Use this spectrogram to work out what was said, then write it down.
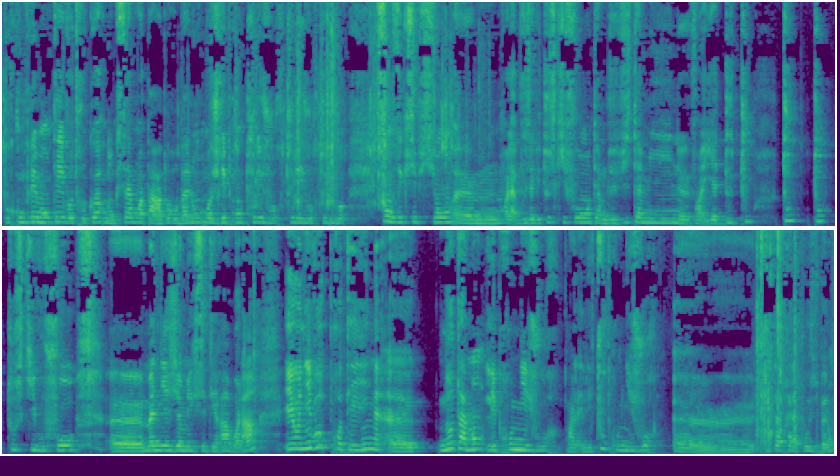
pour complémenter votre corps. Donc ça, moi, par rapport au ballon, moi, je les prends tous les jours, tous les jours, tous les jours, sans exception. Euh, voilà, vous avez tout ce qu'il faut en termes de vitamines. Enfin, il y a de tout, tout, tout, tout ce qu'il vous faut. Euh, magnésium, etc. Voilà. Et au niveau de protéines, euh, notamment les premiers jours, voilà, les tout premiers jours, juste après la pause du ballon,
